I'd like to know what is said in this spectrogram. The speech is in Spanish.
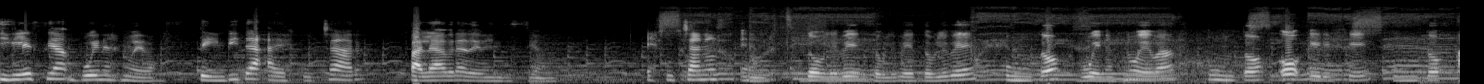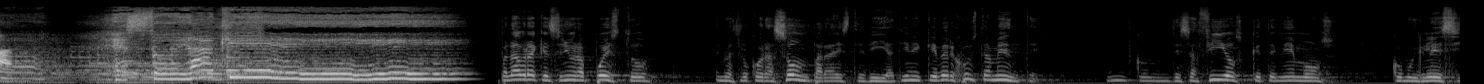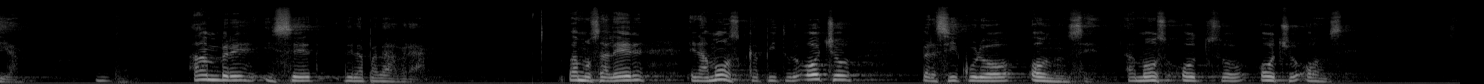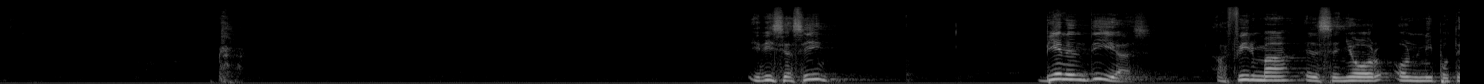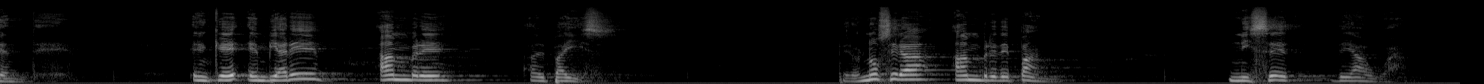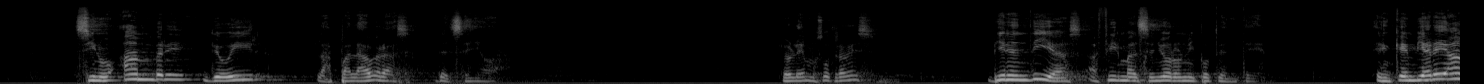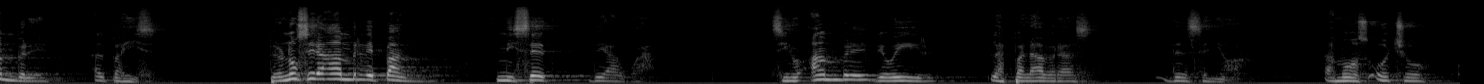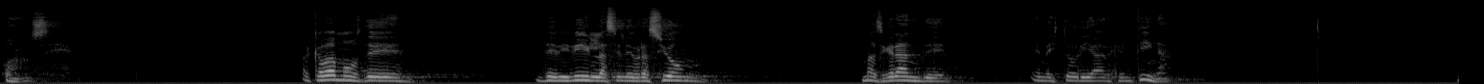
Iglesia Buenas Nuevas te invita a escuchar palabra de bendición. Escúchanos en www.buenasnuevas.org.ar. Estoy aquí. La palabra que el Señor ha puesto en nuestro corazón para este día tiene que ver justamente con desafíos que tenemos como iglesia. Hambre y sed de la palabra. Vamos a leer en Amós capítulo 8, versículo 11. Amós 8, 8 11. Y dice así, vienen días, afirma el Señor omnipotente, en que enviaré hambre al país, pero no será hambre de pan, ni sed de agua, sino hambre de oír las palabras del Señor. Lo leemos otra vez. Vienen días, afirma el Señor Omnipotente, en que enviaré hambre al país, pero no será hambre de pan ni sed de agua, sino hambre de oír las palabras del Señor. Amós 8:11. Acabamos de, de vivir la celebración más grande en la historia argentina.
